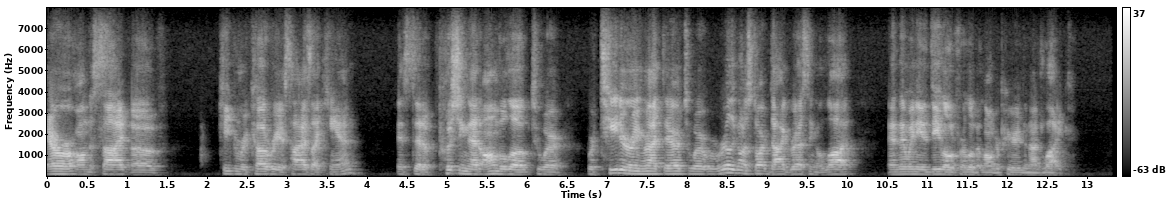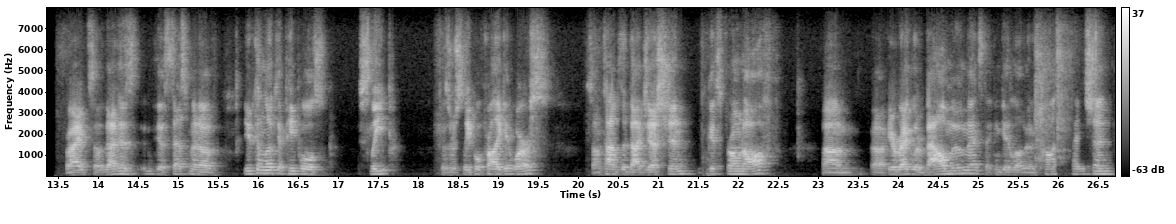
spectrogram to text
error on the side of keeping recovery as high as I can instead of pushing that envelope to where we're teetering right there to where we're really going to start digressing a lot and then we need to deload for a little bit longer period than I'd like. Right. So that is the assessment of you can look at people's sleep because their sleep will probably get worse. Sometimes the digestion gets thrown off. Um, uh, irregular bowel movements, they can get a little bit of constipation.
